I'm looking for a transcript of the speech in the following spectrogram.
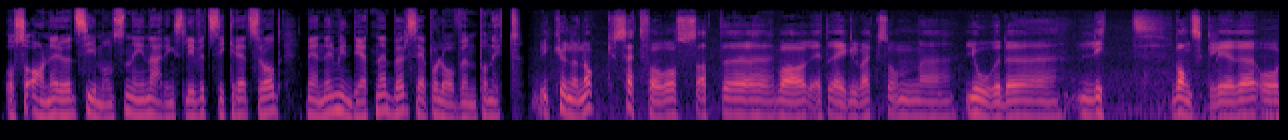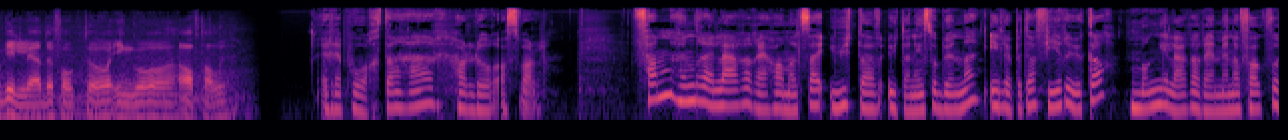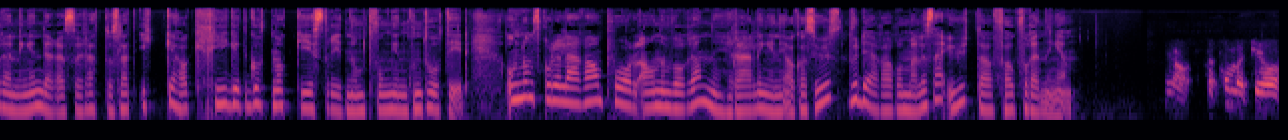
Også Arne Rød Simonsen i Næringslivets sikkerhetsråd mener myndighetene bør se på loven på nytt. Vi kunne nok sett for oss at det var et regelverk som eh, gjorde det litt vanskeligere å villede folk til å inngå avtaler. Reporter her, Haldor Asvald. 500 lærere har meldt seg ut av Utdanningsforbundet i løpet av fire uker. Mange lærere mener fagforeningen deres rett og slett ikke har kriget godt nok i striden om tvungen kontortid. Ungdomsskolelærer Pål Arne Worren i Rælingen i Akershus vurderer å melde seg ut av fagforeningen. Ja, jeg kommer til å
